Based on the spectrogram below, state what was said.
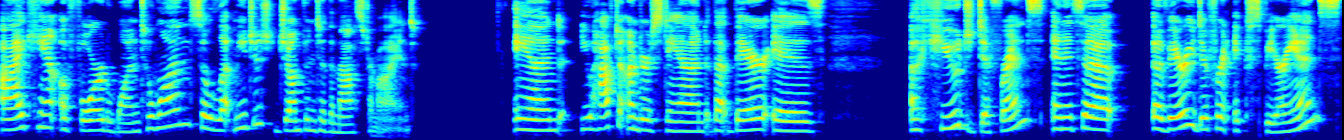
I can't afford one to one, so let me just jump into the mastermind. And you have to understand that there is a huge difference and it's a, a very different experience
